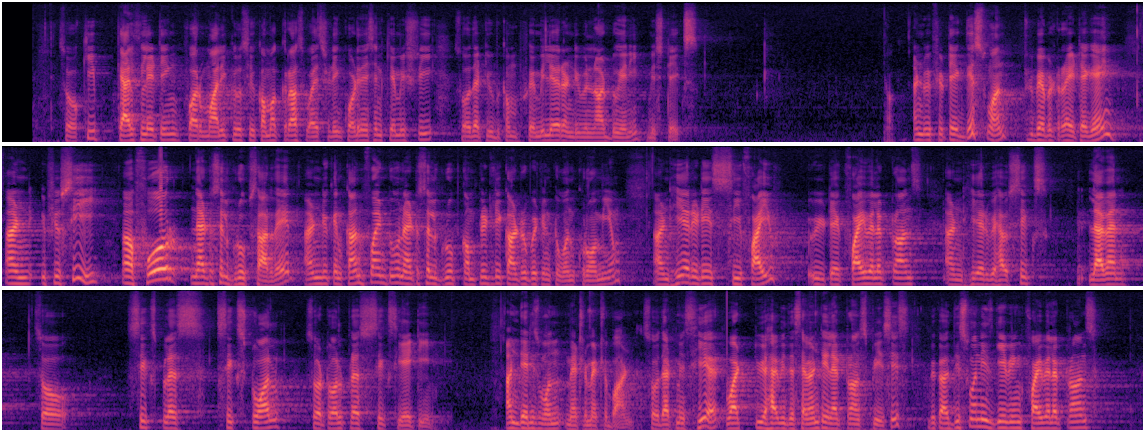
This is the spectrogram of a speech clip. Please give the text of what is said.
So, keep calculating for molecules you come across while studying coordination chemistry so that you become familiar and you will not do any mistakes. Okay. And if you take this one you will be able to write again and if you see uh, 4 nitrosyl groups are there and you can confine 2 nitrosyl group completely contributing to 1 chromium and here it is C5 we take 5 electrons and here we have 6 11. So, 6 plus 6 12. So, 12 plus 6 18 and there is one metal metal bond. So, that means here what you have is the 70 electron species because this one is giving 5 electrons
